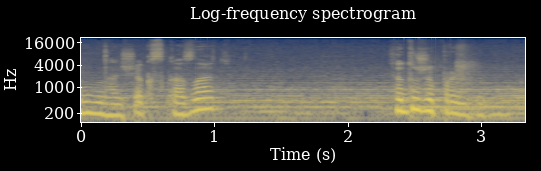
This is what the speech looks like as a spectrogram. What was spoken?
не знаю, як сказати, це дуже приємно.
